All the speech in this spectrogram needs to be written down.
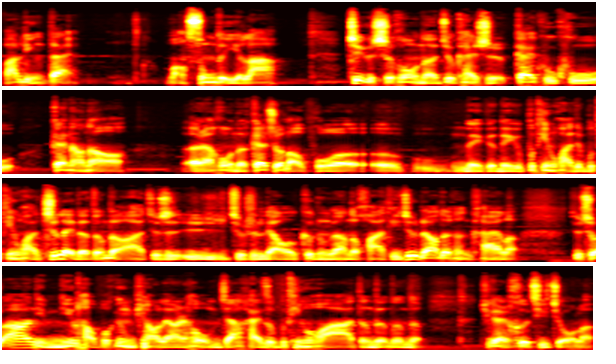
把领带往松的一拉，这个时候呢，就开始该哭哭，该闹闹，呃，然后呢，该说老婆，呃，那个那个不听话就不听话之类的等等啊，就是就是聊各种各样的话题，就聊得很开了，就说啊，你你老婆更漂亮，然后我们家孩子不听话，等等等等，就开始喝起酒了。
